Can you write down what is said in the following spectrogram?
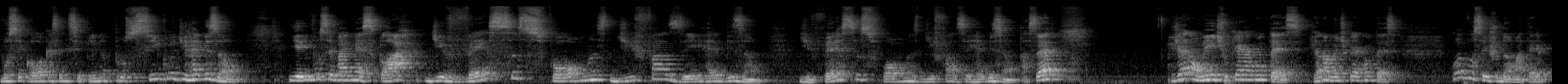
você coloca essa disciplina para o ciclo de revisão. E aí você vai mesclar diversas formas de fazer revisão. Diversas formas de fazer revisão, tá certo? Geralmente, o que, é que acontece? Geralmente, o que, é que acontece? Quando você estuda a matéria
